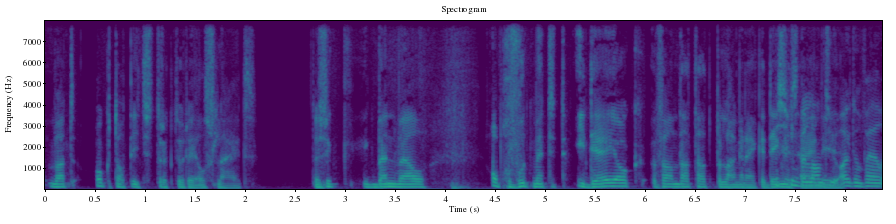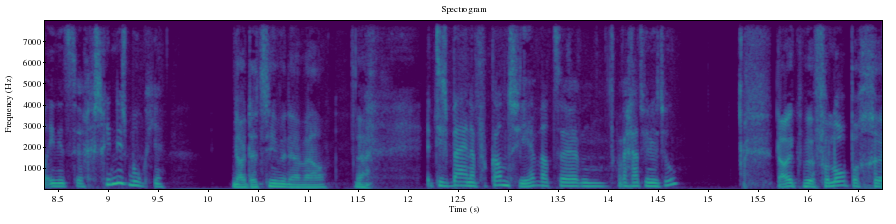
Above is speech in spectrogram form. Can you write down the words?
wat ook tot iets structureels leidt. Dus ik, ik ben wel opgevoed met het idee ook van dat dat belangrijke dingen Misschien zijn. Misschien belandt u ooit nog wel in het uh, geschiedenisboekje. Nou, dat zien we dan wel. Ja. Het is bijna vakantie, hè? Wat, uh, waar gaat u naartoe? Nou, ik ben voorlopig uh,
